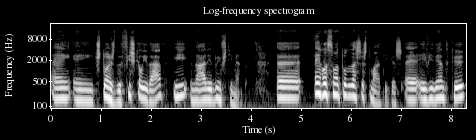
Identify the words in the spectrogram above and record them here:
em, em, questões de fiscalidade e na área do investimento. Uh, em relação a todas estas temáticas, é evidente que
